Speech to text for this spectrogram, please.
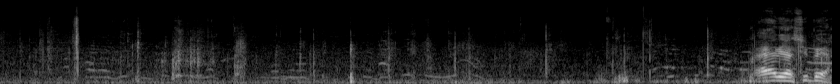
Très bien, super.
